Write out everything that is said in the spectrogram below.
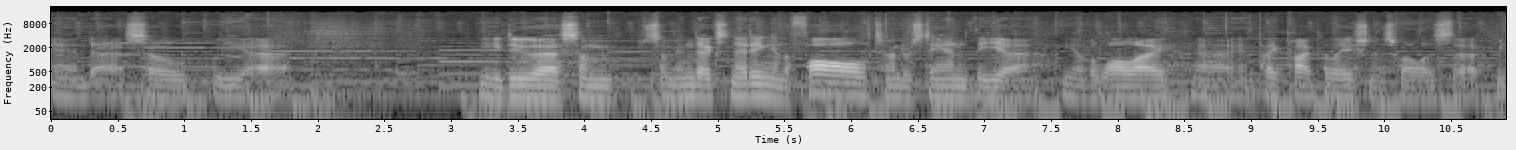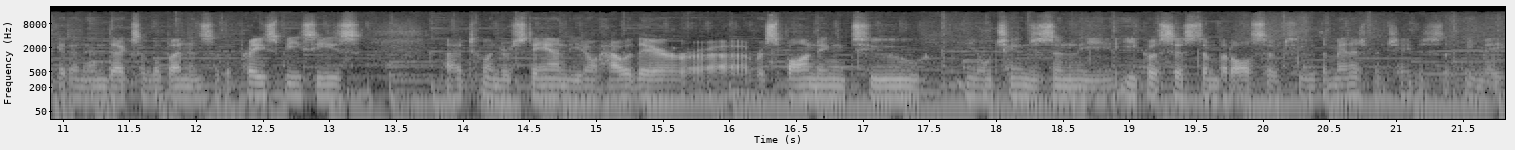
and uh, so we uh, we do uh, some some index netting in the fall to understand the uh, you know the walleye uh, and pike population, as well as uh, we get an index of abundance of the prey species uh, to understand, you know, how they're uh, responding to, you know, changes in the ecosystem, but also to the management changes that we make.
